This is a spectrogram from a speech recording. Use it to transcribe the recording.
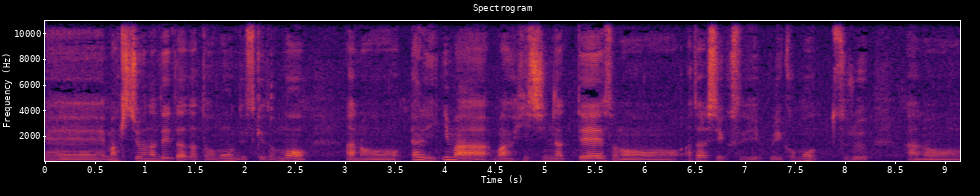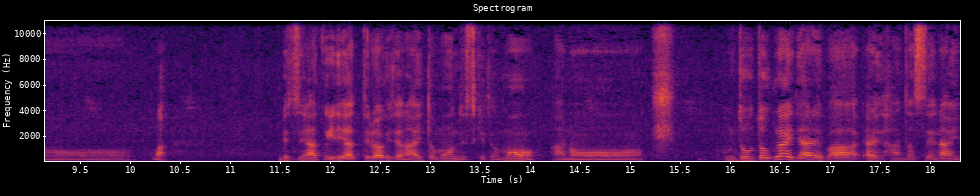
えー、まあ、貴重なデータだと思うんですけどもあのやはり今、まあ、必死になってその新しい薬売り込もうとするあの、まあ、別に悪意でやってるわけじゃないと思うんですけどもあの同等ぐらいであればやはり煩雑でない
